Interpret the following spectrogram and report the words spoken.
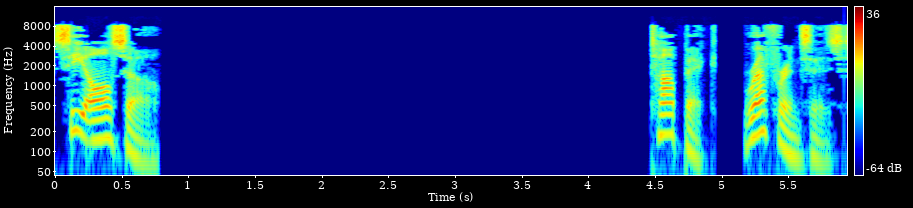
See also. References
